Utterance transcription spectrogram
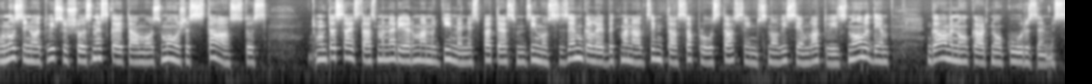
Un uzzinot visus šos neskaitāmos mūža stāstus, Un tas saistās man arī ar manu ģimeni. Es pati esmu dzimusi zemgalē, bet manā dzimtā saplūst asinis no visiem Latvijas novadiem, galvenokārt no kūrzemes.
